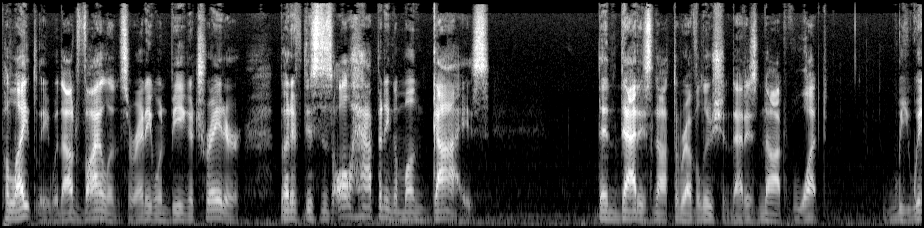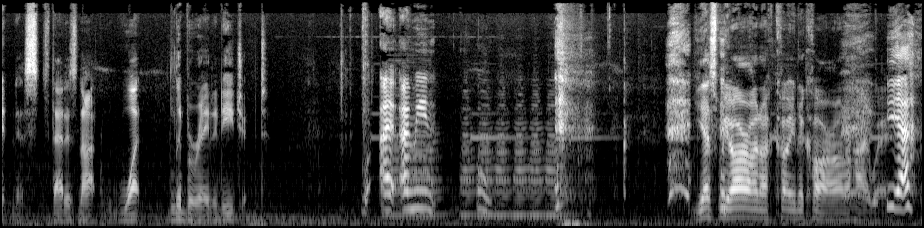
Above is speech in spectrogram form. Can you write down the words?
politely without violence or anyone being a traitor. But if this is all happening among guys, then that is not the revolution. That is not what we witnessed. That is not what liberated Egypt. Well, I, I mean, yes, we are on a in a car on a highway. Yeah.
